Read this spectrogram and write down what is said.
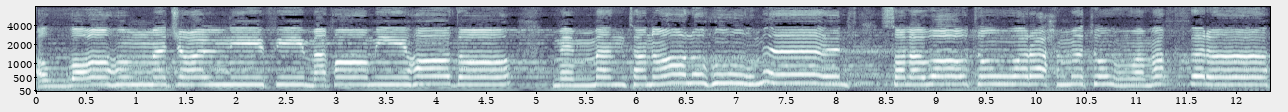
اللهم اجعلني في مقامي هذا ممن تناله منك صلوات ورحمة ومغفرة.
